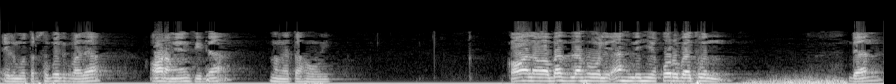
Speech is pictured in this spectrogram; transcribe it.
ilmu tersebut kepada orang yang tidak mengetahui. Qala wa badlahu li ahlihi qurbatun. Dan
